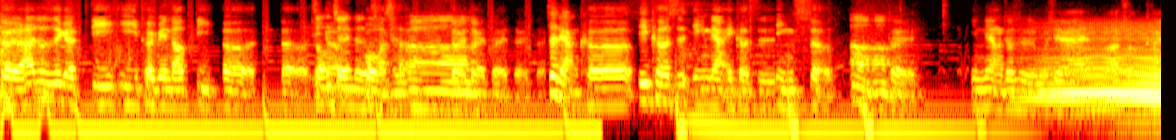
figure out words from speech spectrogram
对，它就是一个第一蜕变到第二的中间的过程。嗯对对对对对，这两颗，一颗是音量，一颗是音色。嗯嗯，对，音量就是我现在把它转开，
